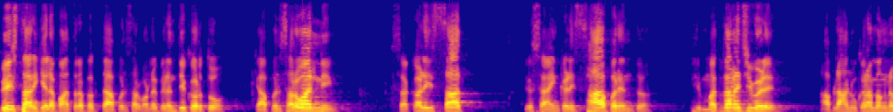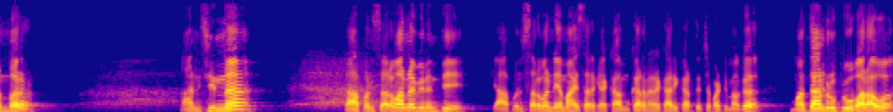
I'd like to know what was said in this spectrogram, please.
वीस तारखेला मात्र फक्त आपण सर्वांना विनंती करतो की आपण सर्वांनी सकाळी सात ते सायंकाळी सहापर्यंत ही मतदानाची वेळ आहे. आपला अनुक्रमांक नंबर? आणशीन ना? तर आपण सर्वांना विनंती आहे की आपण सर्वांनी माझ्यासारख्या काम करणाऱ्या कार्यकर्त्याच्या पाठीमागं मतदान रूपी उभं राहावं.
